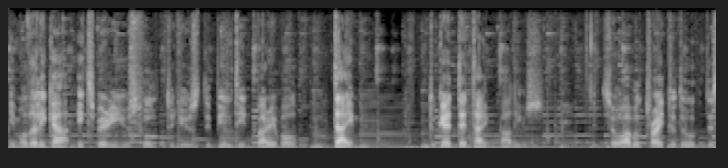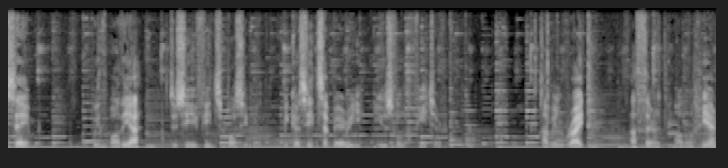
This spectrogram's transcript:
In Modelica it's very useful to use the built-in variable time to get the time values. So I will try to do the same with Modia to see if it's possible, because it's a very useful feature. I will write a third model here.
